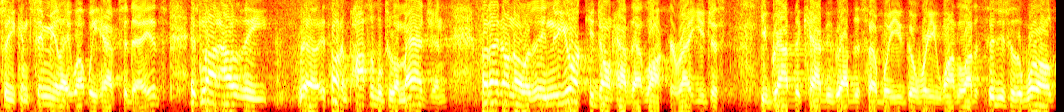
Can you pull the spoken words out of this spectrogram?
so you can simulate what we have today. It's it's not out of the, uh, it's not impossible to imagine, but I don't know. In New York, you don't have that locker, right? You just you grab the cab, you grab the subway, you go where you want. A lot of cities of the world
